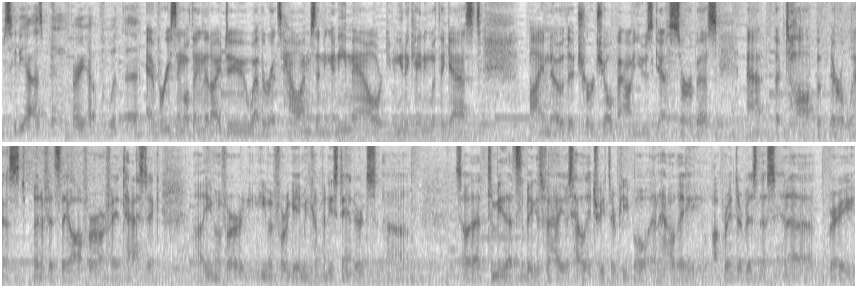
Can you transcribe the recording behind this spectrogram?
CDI has been very helpful with that. Every single thing that I do, whether it's how I'm sending an email or communicating with a guest, I know that Churchill values guest service at the top of their list. Benefits they offer are fantastic, uh, even for even for a gaming company standards. Um, so that to me, that's the biggest value is how they treat their people and how they operate their business in a very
